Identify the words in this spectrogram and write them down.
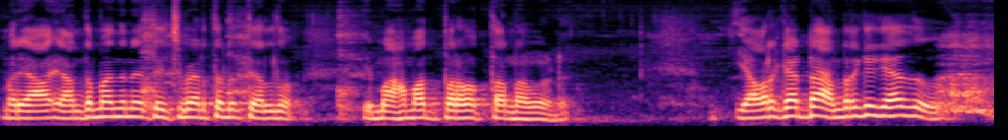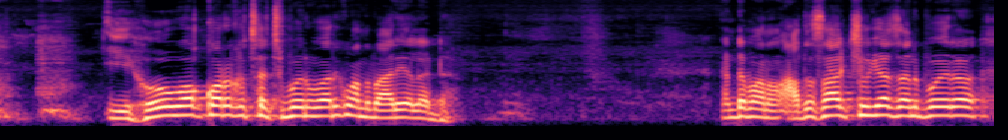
మరి ఎంతమందిని తెచ్చి పెడతాడో తెలదు. ఈ మహమ్మద్ ప్రవక్త అన్నవాడు. ఎవరికట్ట? అందరికీ కాదు. ఈ హోవో కొరకు చచ్చిపోయిన వారికి వంద భార్యలట. అంటే మనం అధసాక్షులుగా చనిపోయిన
